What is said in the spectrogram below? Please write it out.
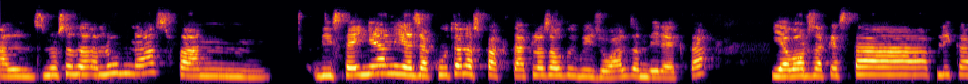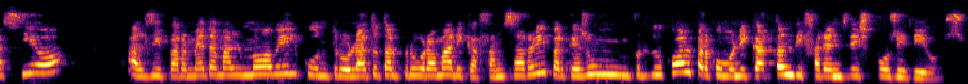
els nostres alumnes fan, dissenyen i executen espectacles audiovisuals en directe. Llavors, aquesta aplicació els hi permet amb el mòbil controlar tot el programari que fan servir perquè és un protocol per comunicar-te en diferents dispositius.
